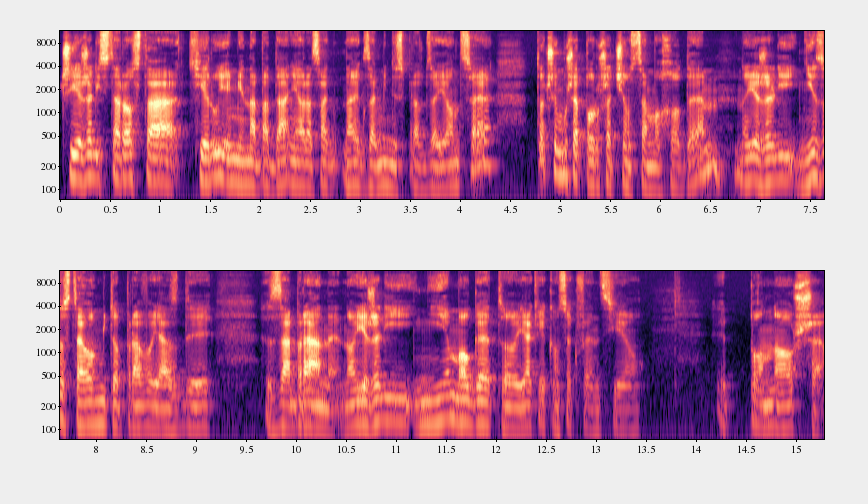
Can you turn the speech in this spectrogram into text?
czy jeżeli starosta kieruje mnie na badania oraz na egzaminy sprawdzające, to czy muszę poruszać się samochodem? No jeżeli nie zostało mi to prawo jazdy zabrane. No jeżeli nie mogę, to jakie konsekwencje ponoszę?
